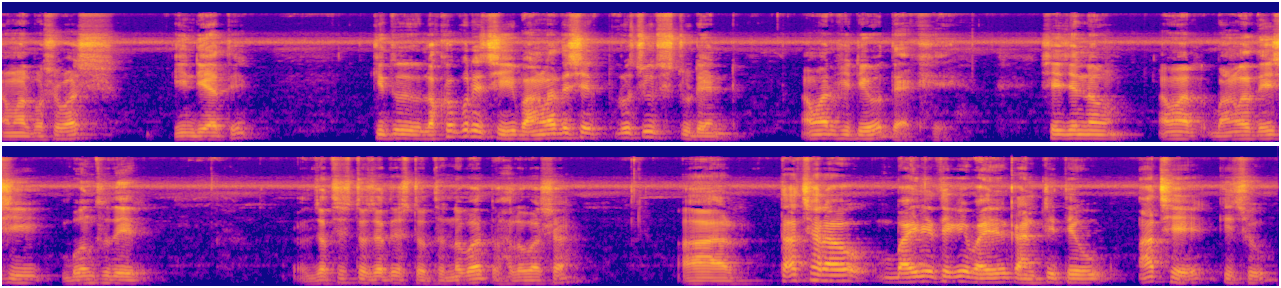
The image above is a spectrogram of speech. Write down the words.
আমার বসবাস, ইন্ডিয়াতে কিন্তু লক্ষ্য করেছি বাংলাদেশের প্রচুর স্টুডেন্ট আমার ভিডিও দেখে। সেই জন্য আমার বাংলাদেশি বন্ধুদের যথেষ্ট যথেষ্ট ধন্যবাদ, ভালোবাসা। আর তাছাড়াও বাইরে থেকে বাইরের কান্ট্রিতেও আছে কিছু।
